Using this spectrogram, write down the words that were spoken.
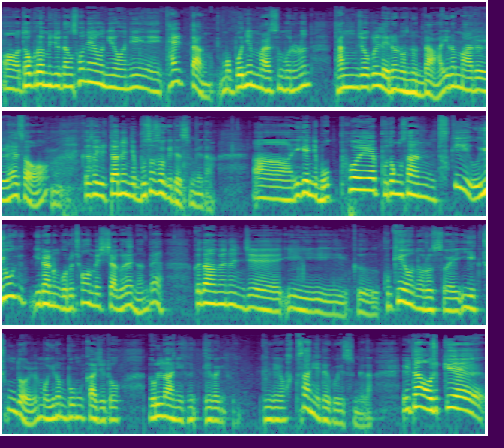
어, 더불어민주당 손혜원 의원이 탈당, 뭐 본인 말씀으로는 당적을 내려놓는다 이런 말을 해서 그래서 일단은 이제 무소속이 됐습니다. 아, 이게 이제 목포의 부동산 투기 의혹이라는 거로 처음에 시작을 했는데 그 다음에는 이제 이 그 국회의원으로서의 이익 충돌 뭐 이런 부분까지도 논란이 그 계속 굉장히 확산이 되고 있습니다. 일단 어저께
